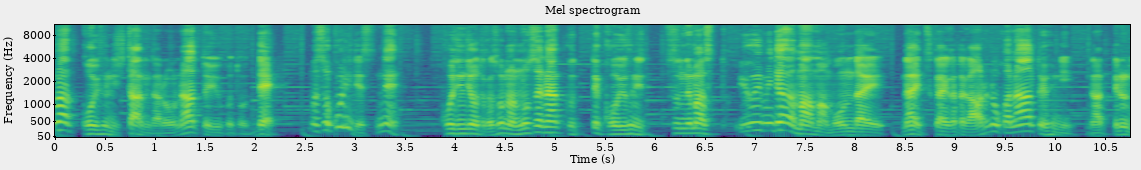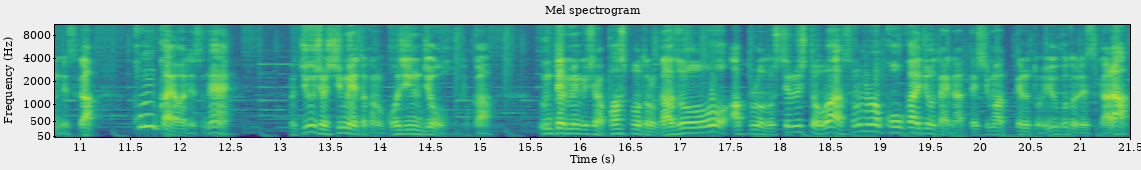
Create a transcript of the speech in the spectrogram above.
はこういうふうにしたんだろうなということで、まあ、そこにですね個人情報とかそんなの載せなくってこういうふうに進んでますという意味ではまあまあ問題ない使い方があるのかなというふうになってるんですが今回はですね住所氏名とかの個人情報とか運転免許証やパスポートの画像をアップロードしてる人はそのまま公開状態になってしまってるということですから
